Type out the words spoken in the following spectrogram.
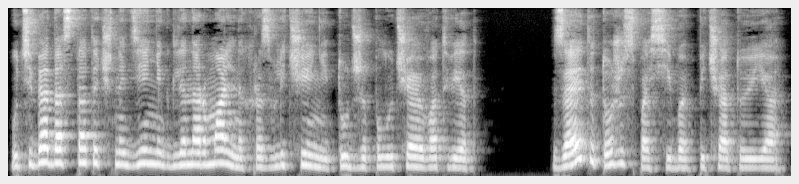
«У тебя достаточно денег для нормальных развлечений», тут же получаю в ответ. «За это тоже спасибо», — печатаю я.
